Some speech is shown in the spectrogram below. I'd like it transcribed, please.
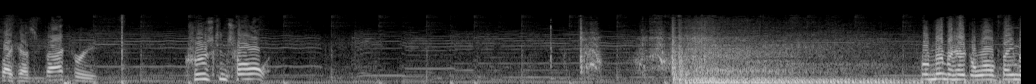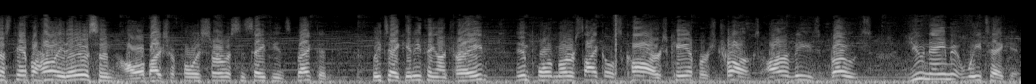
Bike has factory cruise control. Remember here at the world famous Tampa Harley Davidson, all our bikes are fully serviced and safety inspected. We take anything on trade, import motorcycles, cars, campers, trucks, RVs, boats, you name it, we take it.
